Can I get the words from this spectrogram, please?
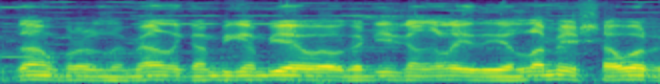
இதுதான் அப்புறம் இந்த மேலே கம்பி கம்பியாக கட்டியிருக்காங்களே இது எல்லாமே ஷவர்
